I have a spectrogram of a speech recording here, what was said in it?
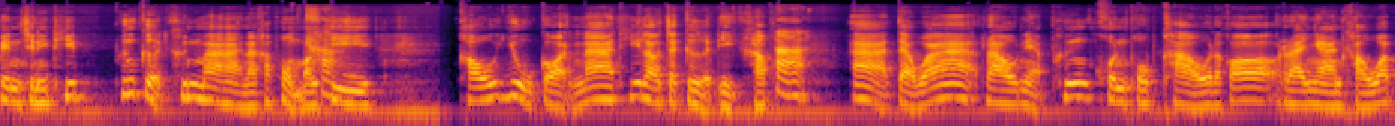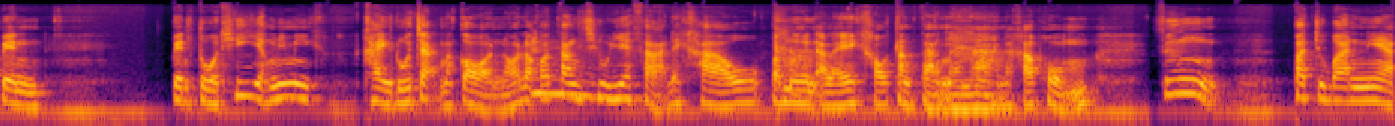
เป็นชนิดที่เพิ่งเกิดขึ้นมานะครับผมบางทีเขาอยู่ก่อนหน้าที่เราจะเกิดอีกครับค่ะอ่าแต่ว่าเราเนี่ยเพิ่งค้นพบเขาแล้วก็รายงานเขาว่าเป็นเป็นตัวที่ยังไม่มีใครรู้จักมาก่อนเนาะเราก็ตั้งชื่อวิทยาศาสตร์ให้เขาประเมินอะไรให้เขาต่างๆ นานานะครับผม ซึ่งปัจจุบันเนี่ย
